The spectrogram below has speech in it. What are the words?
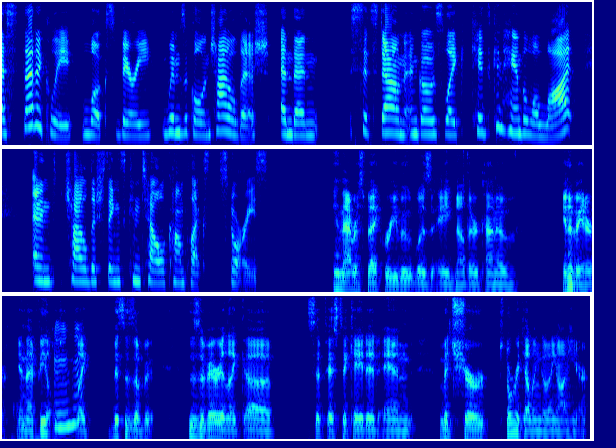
aesthetically looks very whimsical and childish and then sits down and goes like kids can handle a lot and childish things can tell complex stories. in that respect reboot was another kind of innovator in that field Mhm. like this is a this is a very like uh sophisticated and mature storytelling going on here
